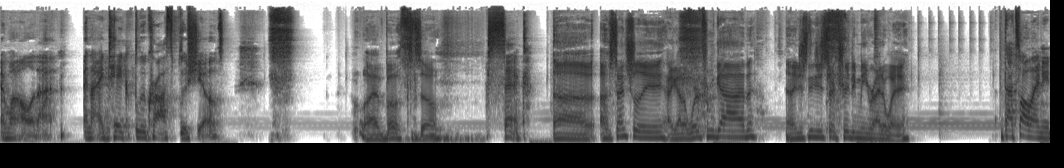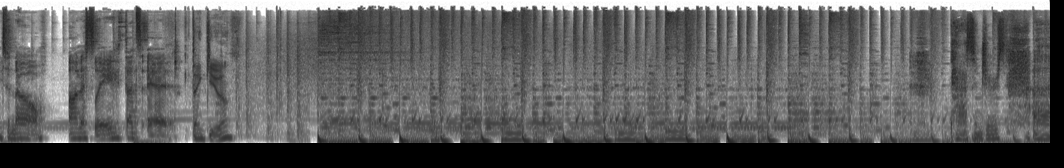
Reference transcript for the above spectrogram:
I want all of that, and I take Blue Cross Blue Shield. Well, I have both. So, Sick. uh, essentially, I got a word from God, and I just need you to start treating me right away. That's all I need to know. Honestly, that's it. Thank you. Passengers, uh,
